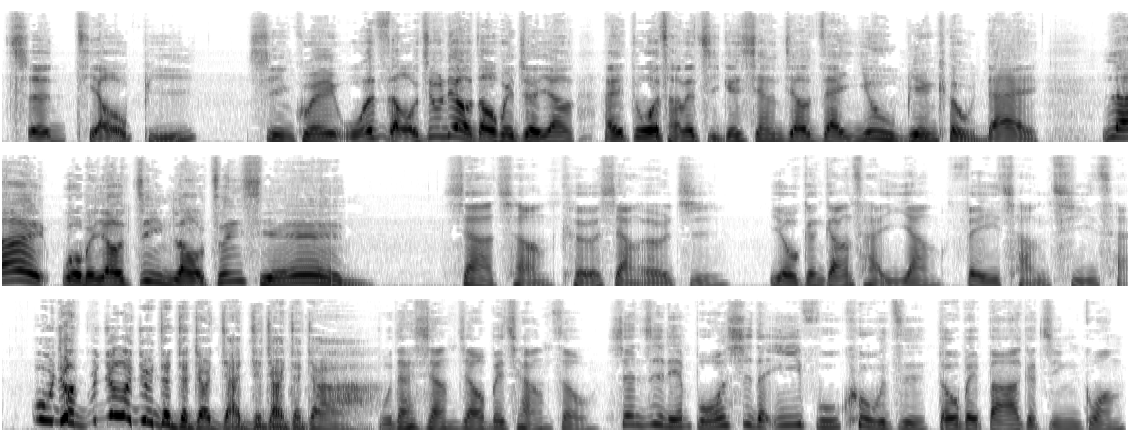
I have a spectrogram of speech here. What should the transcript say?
真调皮，幸亏我早就料到会这样，还多藏了几根香蕉在右边口袋。来，我们要敬老尊贤。下场可想而知，又跟刚才一样，非常凄惨。不但香蕉被抢走，甚至连博士的衣服、裤子都被扒个精光。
